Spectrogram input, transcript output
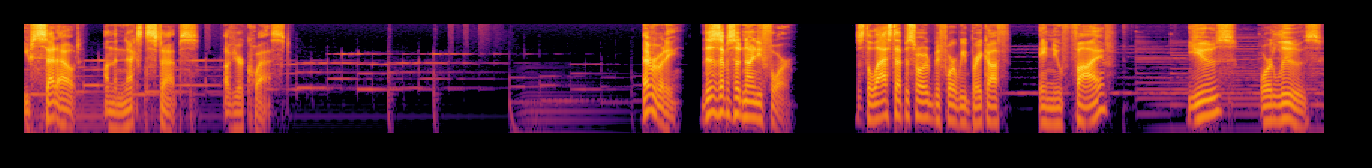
you set out on the next steps of your quest. Everybody, this is episode 94. This is the last episode before we break off a new five. Use or lose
